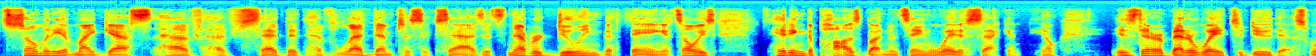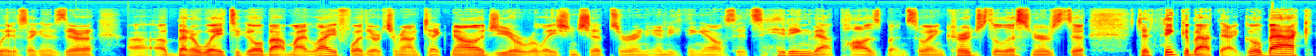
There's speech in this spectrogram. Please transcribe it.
so many of my guests have have said that have led them to success. It's never doing the thing. It's always hitting the pause button and saying, wait a second, you know, is there a better way to do this? Wait a second, is there a, a better way to go about my life, whether it's around technology or relationships or anything else? It's hitting that pause button. So I encourage the listeners to, to think about that. Go back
